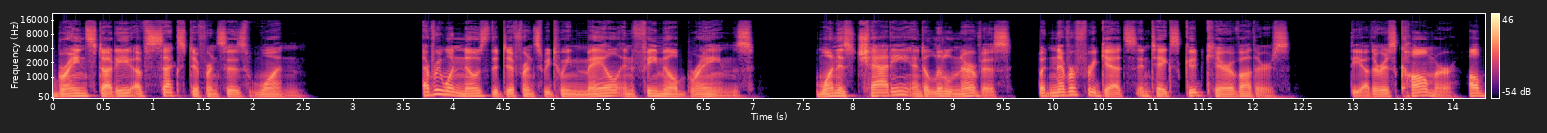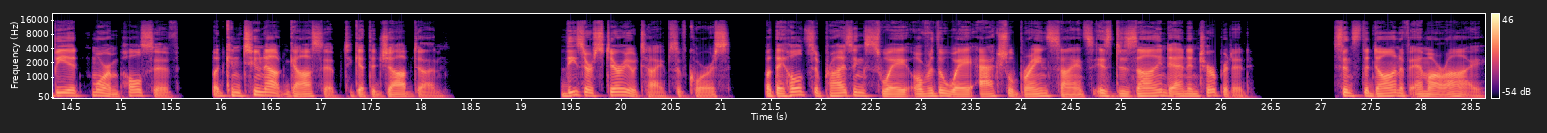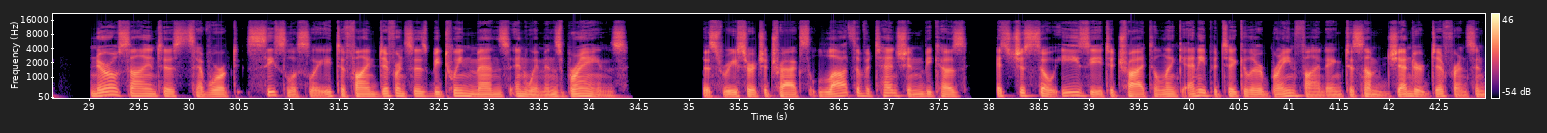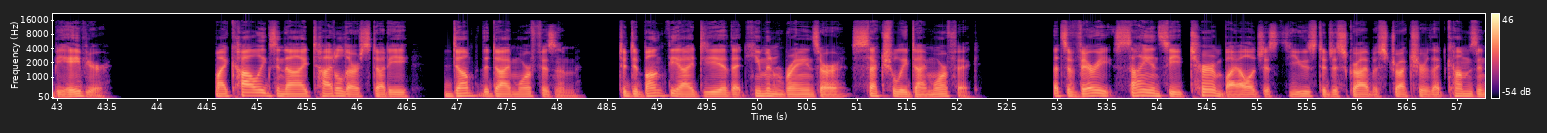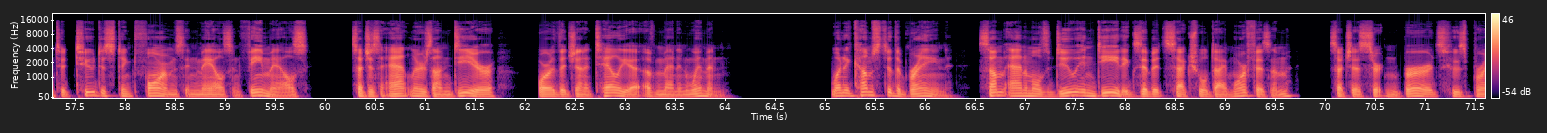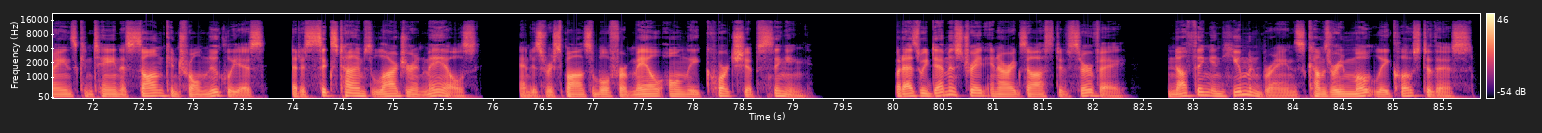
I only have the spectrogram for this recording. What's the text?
Brain Study of Sex Differences 1. Everyone knows the difference between male and female brains. One is chatty and a little nervous, but never forgets and takes good care of others. The other is calmer, albeit more impulsive, but can tune out gossip to get the job done. These are stereotypes, of course, but they hold surprising sway over the way actual brain science is designed and interpreted. Since the dawn of MRI, neuroscientists have worked ceaselessly to find differences between men's and women's brains. This research attracts lots of attention because it's just so easy to try to link any particular brain finding to some gender difference in behavior. My colleagues and I titled our study Dump the Dimorphism to debunk the idea that human brains are sexually dimorphic. That's a very sciency term biologists use to describe a structure that comes into two distinct forms in males and females, such as antlers on deer or the genitalia of men and women. When it comes to the brain, some animals do indeed exhibit sexual dimorphism, such as certain birds whose brains contain a song control nucleus that is six times larger in males and is responsible for male only courtship singing. But as we demonstrate in our exhaustive survey, nothing in human brains comes remotely close to this.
